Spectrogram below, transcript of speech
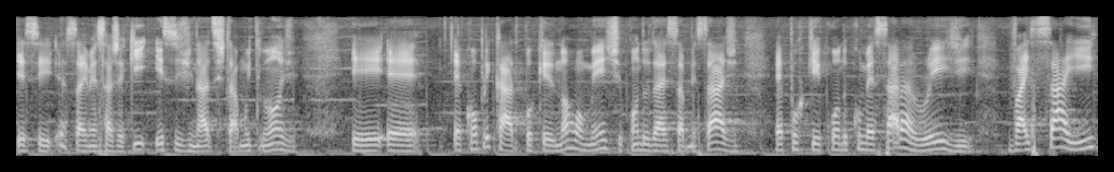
esse essa mensagem aqui, esse ginásio está muito longe e é é complicado, porque normalmente quando dá essa mensagem é porque quando começar a raid vai sair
